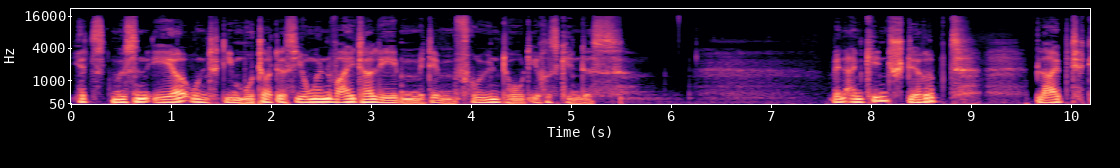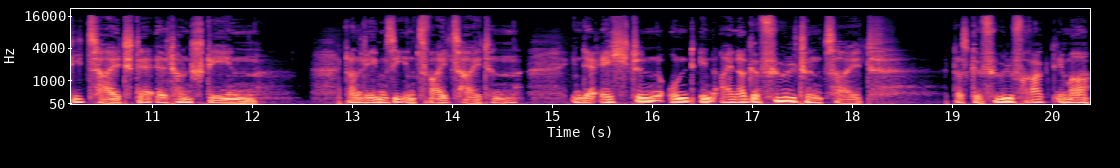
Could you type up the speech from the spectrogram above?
Jetzt müssen er und die Mutter des Jungen weiterleben mit dem frühen Tod ihres Kindes. Wenn ein Kind stirbt, bleibt die Zeit der Eltern stehen. Dann leben sie in zwei Zeiten, in der echten und in einer gefühlten Zeit. Das Gefühl fragt immer,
